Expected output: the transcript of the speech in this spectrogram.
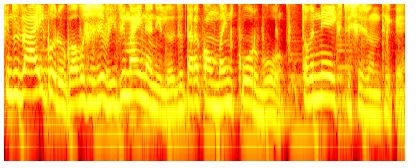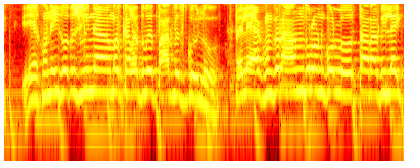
কিন্তু যাই করুক, অবশেষে ভিজি মাইনা নিল যে তারা কম্বাইন করব। তবে নেক্সট সেশন থেকে। এখন এই কথা শুই না আমার খালাতো ভাই পারভেজ কইলো, তাইলে এখন যারা আন্দোলন করল, তারা বি লাইক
